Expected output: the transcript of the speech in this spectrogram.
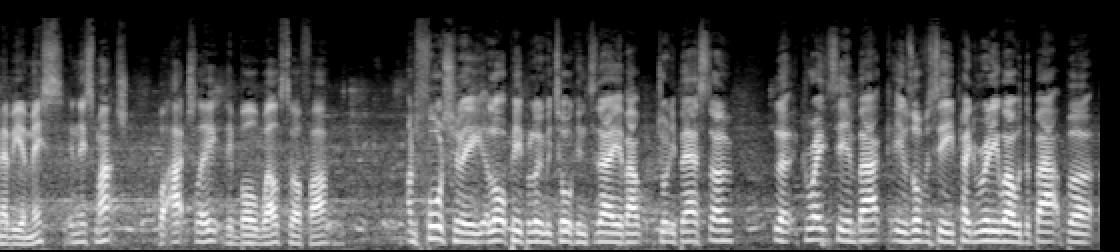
maybe a miss in this match, but actually they bowled well so far. Unfortunately, a lot of people are going to be talking today about Jonny Bairstow. Look, great to see him back. He was obviously played really well with the bat, but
